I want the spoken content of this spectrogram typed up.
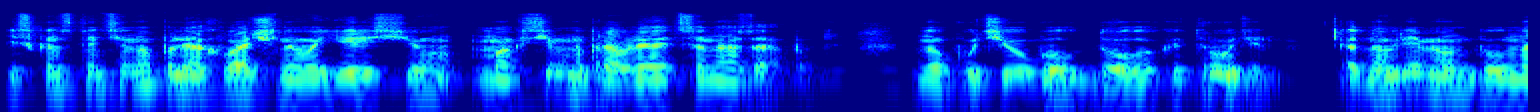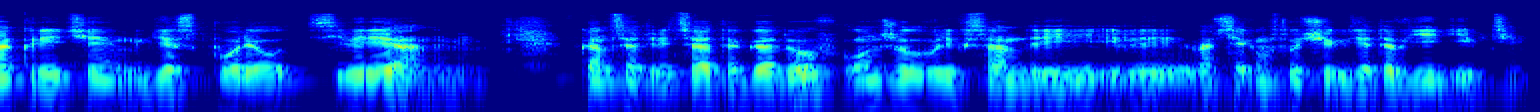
Из Константинополя, охваченного ересью, Максим направляется на запад, но путь его был долг и труден. Одно время он был на Крите, где спорил с северянами. В конце 30-х годов он жил в Александрии или, во всяком случае, где-то в Египте.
